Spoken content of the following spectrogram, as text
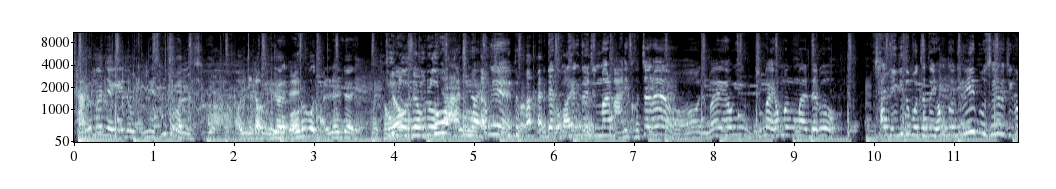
자그만 얘기도 굉장히 상처받는 시기야. 어, 일단 어르고 달래줘야 돼. 형도 정말 형님. 근데 동생들 정말 많이 컸잖아요. 정말 형이 정말 형 말대로 잘 얘기도 못했던 형돈이 왜 보세요 지금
